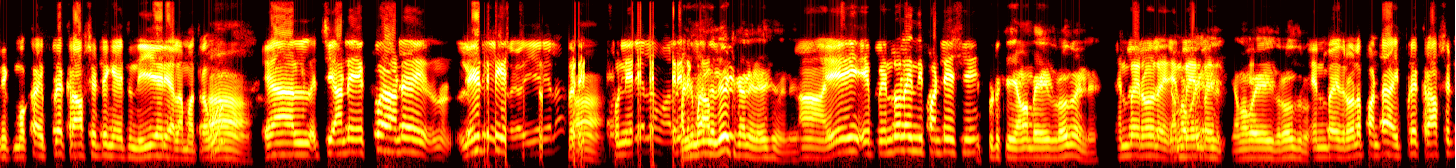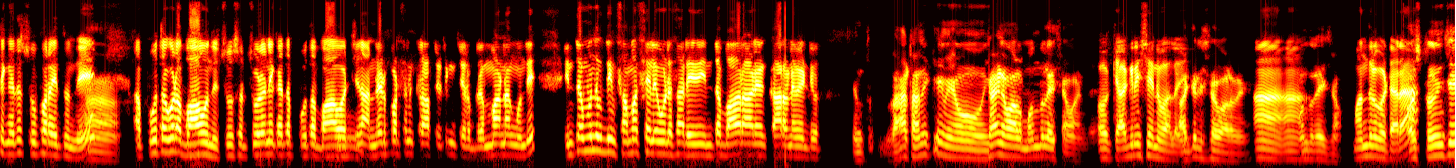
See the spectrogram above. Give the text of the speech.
మీకు మొక్క ఇప్పుడే క్రాప్ సెట్టింగ్ అవుతుంది ఈ ఏరియాలో మాత్రం అంటే ఎక్కువ అంటే లేట్. కొన్ని ఏరియాలో ఏ ఇప్పుడు ఎన్ని రోజులు అయింది పంట వేసి? ఇప్పటికి ఎనభై ఐదు రోజులు అండి ఎనభై రోజులు. ఎనభై ఐదు రోజులు. ఎనభై ఐదు రోజుల పంట. ఇప్పుడే క్రాప్ సెట్టింగ్ అయితే సూపర్ అవుతుంది ఆ, పూత కూడా బాగుంది. చూస చూడడానికి అయితే పూత బాగా వచ్చింది. హండ్రెడ్ పర్సెంట్ క్రాప్ సెట్టింగ్ చాలా బ్రహ్మాండంగా ఉంది. ఇంత ముందుకు దీనికి సమస్యలు ఏముండే సార్? ఇది ఇంత బాగా రావడానికి కారణం ఏంటి? ఇంత రావటానికి మేము వాళ్ళ మందులు వేసామండి. ఓకే అగ్రిషన్ వాళ్ళ అగ్రిస్టే వాళ్ళవి. మందులు వేసాం. మందులు కొట్టారా? ఫస్ట్ నుంచి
